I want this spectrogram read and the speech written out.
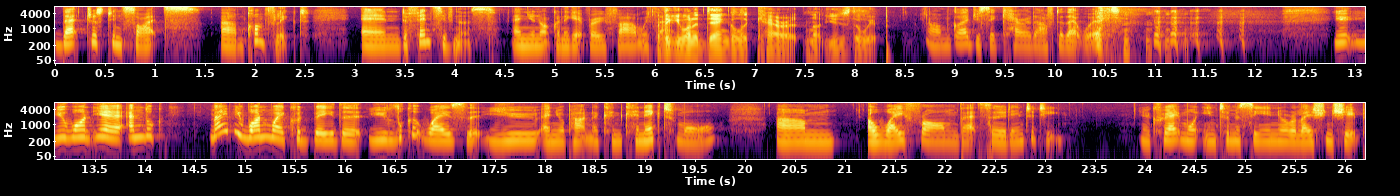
that just incites um, conflict and defensiveness, and you're not going to get very far with I that. think you want to dangle a carrot, not use the whip. Oh, I'm glad you said carrot after that word. you you want yeah, and look, maybe one way could be that you look at ways that you and your partner can connect more um, away from that third entity. You know, create more intimacy in your relationship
